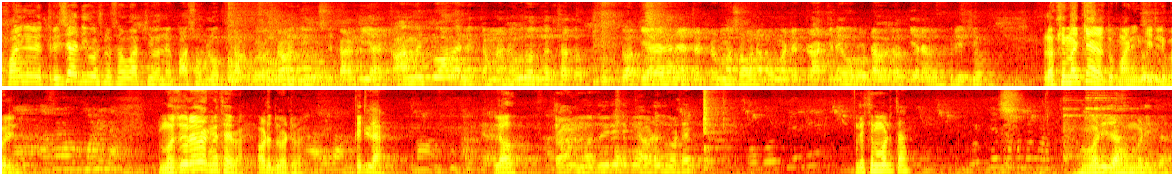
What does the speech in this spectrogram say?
તો ફાઇનલી ત્રીજા દિવસનો સવાર થયો અને પાછો બ્લોક ચાલુ કર્યો. ત્રણ દિવસથી કારણ કે યાર કામ એટલું આવે ને કે હમણાં નવરો જ નથી થતો. તો અત્યારે છે ને ટ્રેક્ટરમાં સવારના પગમાં ટ્રેક્ટર આખી રહ્યો તો અત્યારે ફ્રી થયો. લખીમાં ક્યાં હતું પાણી કેટલી ભરીને? મજૂર આવ્યા કે નથી આવ્યા? અડધ વાટવા કેટલા? લો. ત્રણ મજૂરી તો કઈ અડધ વાટે નથી મળતા? મળી જા મળી જા.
